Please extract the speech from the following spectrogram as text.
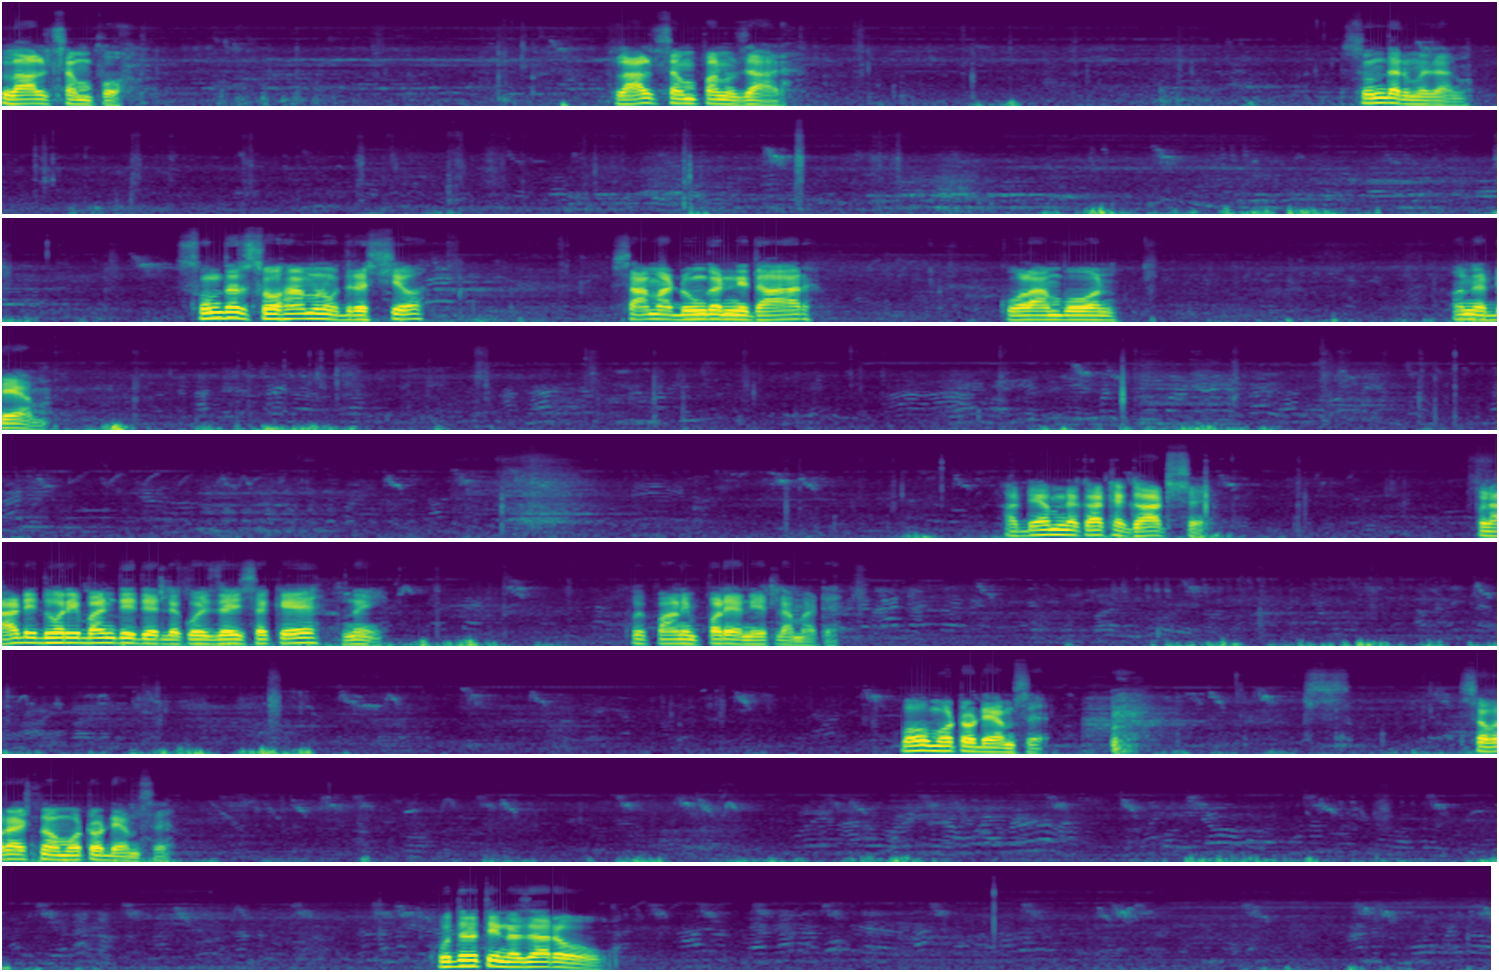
લાલ સંપો લાલ સંપાનું ઝાડ. સુંદર મજાનું. સુંદર સોહામણું દ્રશ્ય. સામા ડુંગરની ધાર. કોળાંબોન. અને ડેમ. આ ડેમને કાંઠે ઘાટ છે. પણ આડી દોરી બાંધી દે એટલે કોઈ જઈ શકે નહીં. કોઈ પાણી પડે નહીં એટલા માટે. બહુ મોટો ડેમ છે. સૌરાષ્ટ્રનો મોટો ડેમ છે. કુદરતી નજારો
